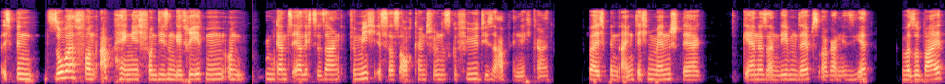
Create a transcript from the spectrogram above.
ich bin sowas von abhängig von diesen Geräten und um ganz ehrlich zu sagen, für mich ist das auch kein schönes Gefühl, diese Abhängigkeit. Weil ich bin eigentlich ein Mensch, der gerne sein Leben selbst organisiert. Aber sobald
